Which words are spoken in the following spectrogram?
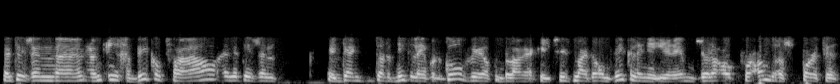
het is een, uh, een ingewikkeld verhaal. En het is een, ik denk dat het niet alleen voor de golfwereld een belangrijk iets is, maar de ontwikkelingen hierin zullen ook voor andere sporten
